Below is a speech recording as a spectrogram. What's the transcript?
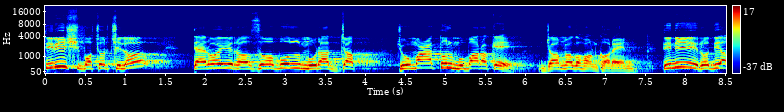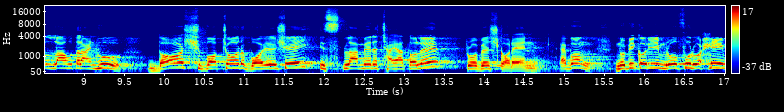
৩০ বছর ছিল, তেরোই রজবুল মুরাজ্জব জুমাতুল মুবারকে জন্মগ্রহণ করেন। তিনি রদি আল্লাহ আনহু দশ বছর বয়সেই ইসলামের ছায়াতলে প্রবেশ করেন এবং নবী করিম রফুর রহিম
